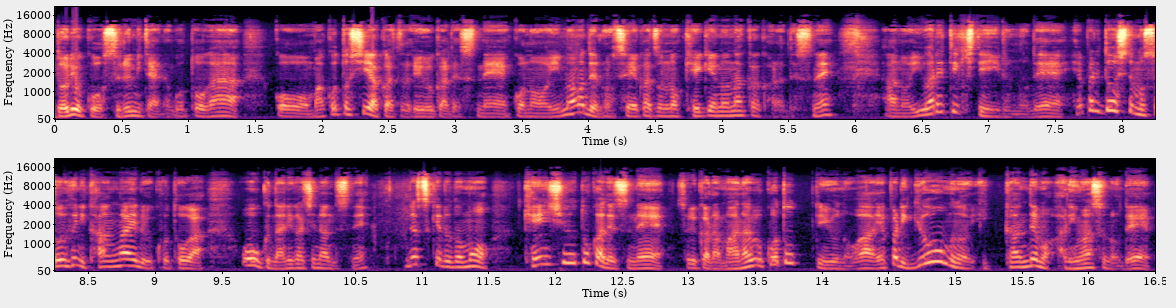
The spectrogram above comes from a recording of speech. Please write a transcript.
努力をするみたいなことがこうまことしやかというかですねこの今までの生活の経験の中からですねあの言われてきているのでやっぱりどうしてもそういうふうに考えることが多くなりがちなんですね。ですけれども研修とかですねそれから学ぶことっていうのはやっぱり業務の一環でもありますので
